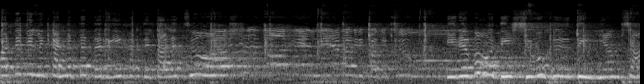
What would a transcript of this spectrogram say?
പതിവിൽ കണ്ണത്തെ റീഹത്തിൽ തളച്ചു ഇരവോതി ശുഹൃതിയം ശാ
